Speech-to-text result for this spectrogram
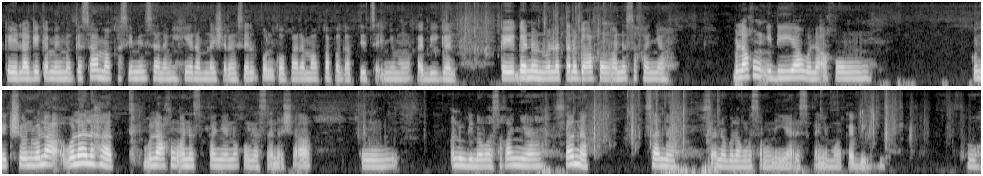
Kaya lagi kaming magkasama kasi minsan nanghihiram lang siya ng cellphone ko para makapag-update sa inyo mga kaibigan. Kaya ganun, wala talaga akong ano sa kanya. Wala akong ideya, wala akong connection, wala, wala lahat. Wala akong ano sa kanya no, kung nasa na siya, kung anong ginawa sa kanya. Sana, sana, sana walang masamang nangyari sa kanya mga kaibigan. So,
